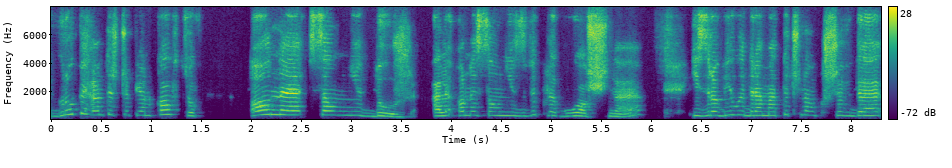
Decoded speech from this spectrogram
grupy antyszczepionkowców, one są nieduże, ale one są niezwykle głośne i zrobiły dramatyczną krzywdę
